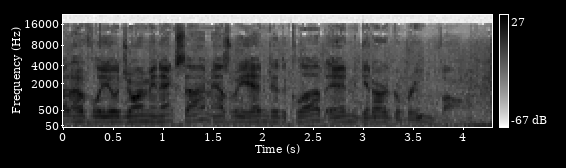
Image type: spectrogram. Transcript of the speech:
But hopefully you'll join me next time as we head into the club and get our groove on.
